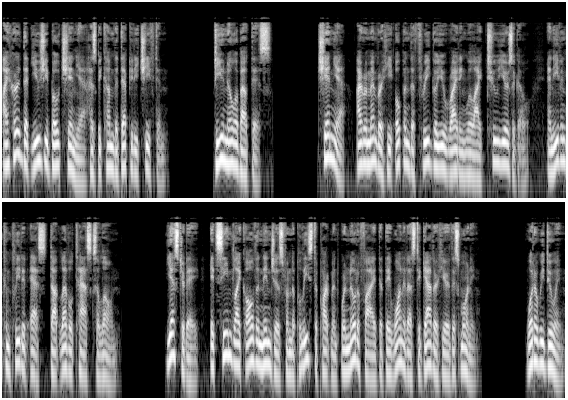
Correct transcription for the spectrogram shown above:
I heard that Yuji Qianye has become the deputy chieftain. Do you know about this? Qianye, I remember he opened the three Goju writing will I two years ago, and even completed S.level tasks alone. Yesterday, it seemed like all the ninjas from the police department were notified that they wanted us to gather here this morning. What are we doing?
